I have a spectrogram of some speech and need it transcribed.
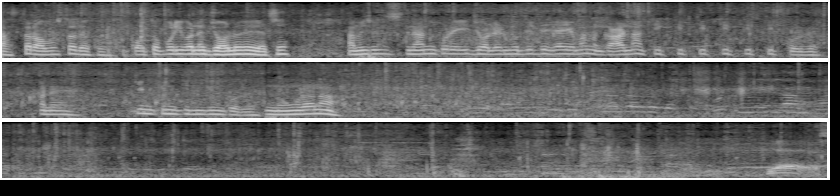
রাস্তার অবস্থা দেখো, কত পরিমাণে জল হয়ে গেছে। আমি যদি স্নান করে এই জলের মধ্যে দিয়ে যাই, আমার গা না কিট কিট কিট কিট কিট কিট করবে। মানে কিন কিন কিন কিন করবে। নোংরা না। Yes.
